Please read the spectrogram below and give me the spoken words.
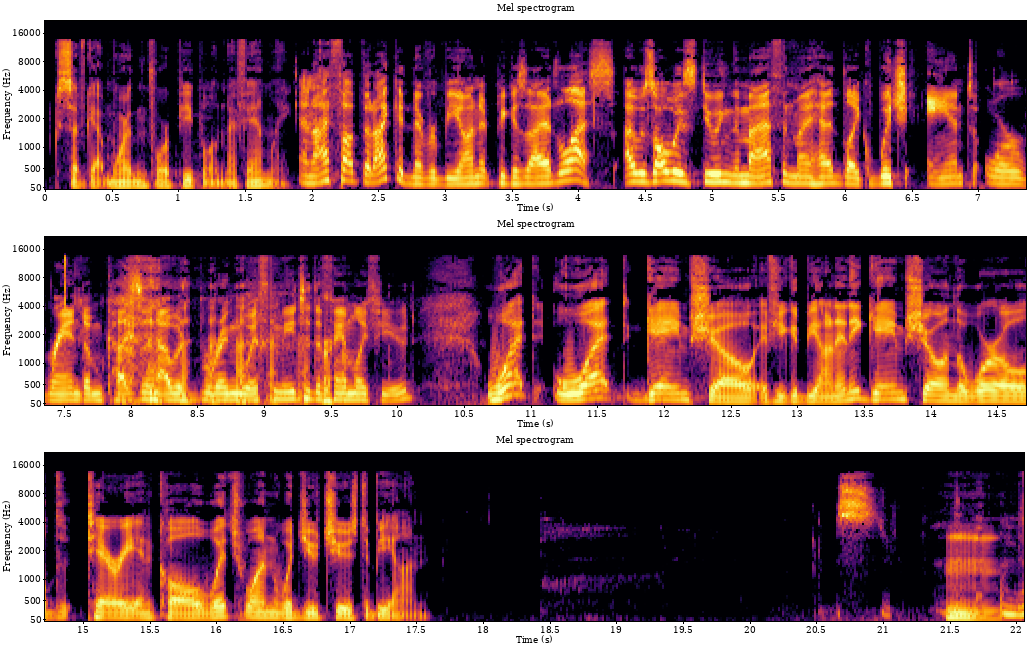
because I've got more than four people in my family. and i thought that i could never be on it because i had less i was always doing the math in my head like which aunt or random cousin i would bring with me to the family feud What what game show, if you could be on any game show in the world, Terry and Cole, which one would you choose to be on? I don't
